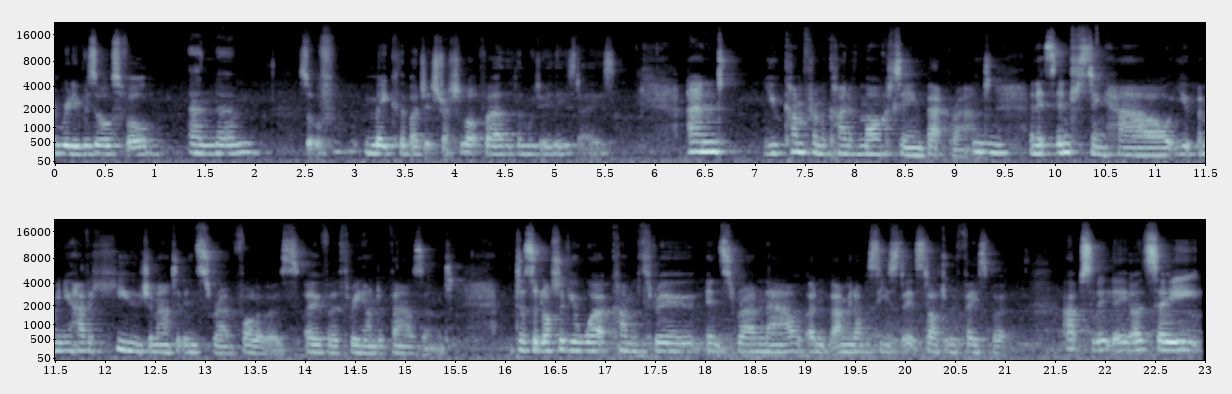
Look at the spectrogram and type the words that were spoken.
and really resourceful and um, sort of make the budget stretch a lot further than we do these days. And you come from a kind of marketing background mm-hmm. and it's interesting how you i mean you have a huge amount of instagram followers over 300000 does a lot of your work come through instagram now and i mean obviously it started with facebook absolutely i'd say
